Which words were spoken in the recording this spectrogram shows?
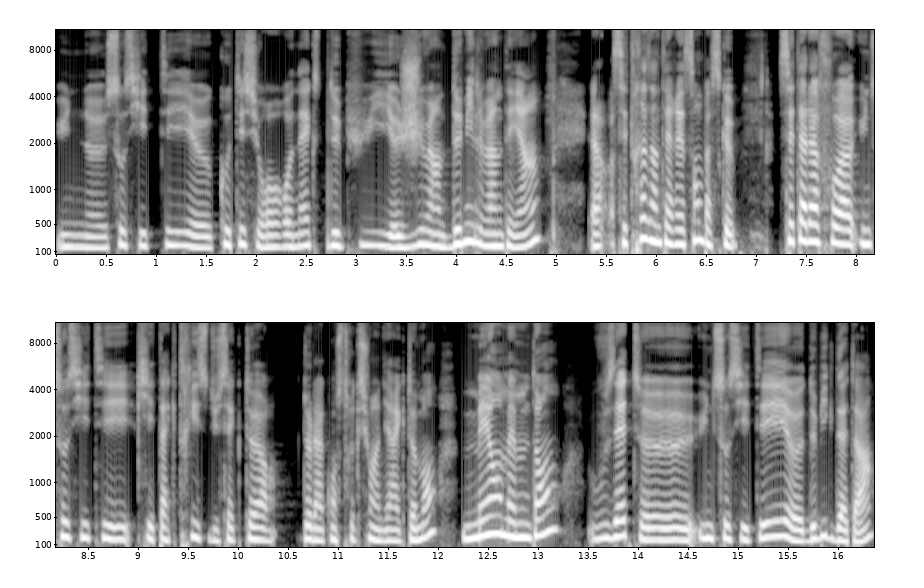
une société euh, cotée sur Euronext depuis euh, juin 2021. Alors c'est très intéressant parce que c'est à la fois une société qui est actrice du secteur de la construction indirectement, mais en même temps, vous êtes une société de big data,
